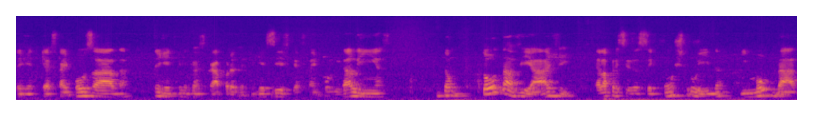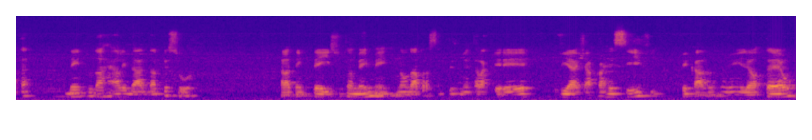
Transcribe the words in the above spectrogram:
tem gente que quer ficar em pousada, tem gente que não quer ficar, por exemplo, em Recife, quer ficar em Porto de Galinhas. Então, toda a viagem, ela precisa ser construída e moldada dentro da realidade da pessoa ela tem que ter isso também em mente. Não dá para simplesmente ela querer viajar para Recife, ficar no melhor hotel,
